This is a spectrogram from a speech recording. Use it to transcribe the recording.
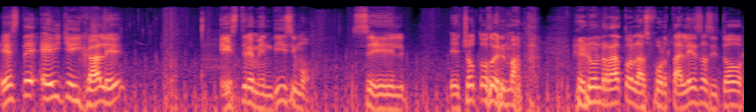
Este AJ Gale es tremendísimo. Se echó todo el mapa en un rato, las fortalezas y todo.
